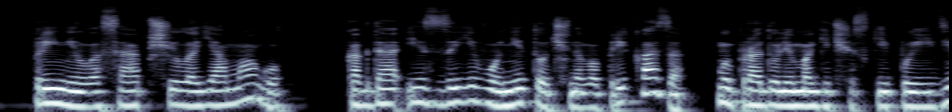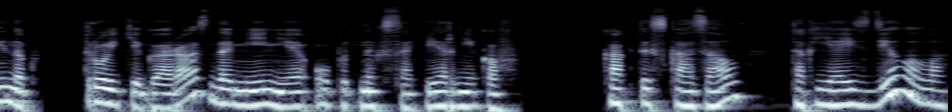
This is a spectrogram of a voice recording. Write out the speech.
— примило сообщила я магу, когда из-за его неточного приказа мы продули магический поединок тройки гораздо менее опытных соперников. «Как ты сказал, так я и сделала».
